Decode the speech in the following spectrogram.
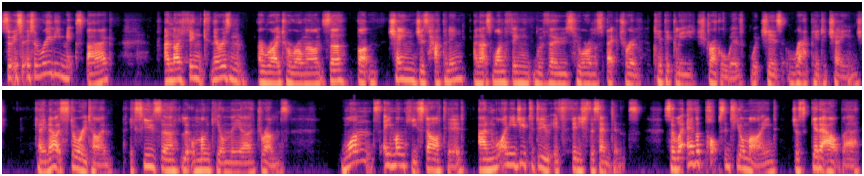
So it's, it's a really mixed bag. And I think there isn't a right or wrong answer, but change is happening. And that's one thing with those who are on the spectrum typically struggle with, which is rapid change. Okay, now it's story time. Excuse the little monkey on the uh, drums. Once a monkey started, and what I need you to do is finish the sentence. So whatever pops into your mind, just get it out there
